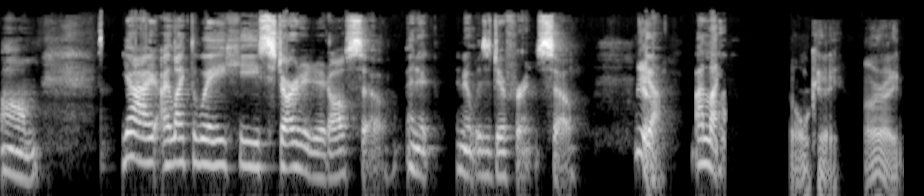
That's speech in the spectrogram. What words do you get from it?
Um, yeah, I, I like the way he started it also, and it and it was different. So yeah, I like. It. Okay. All right.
